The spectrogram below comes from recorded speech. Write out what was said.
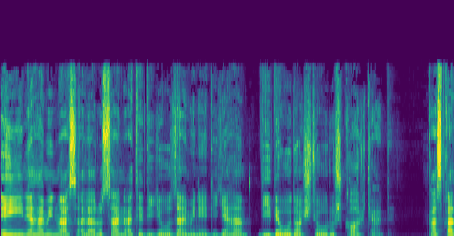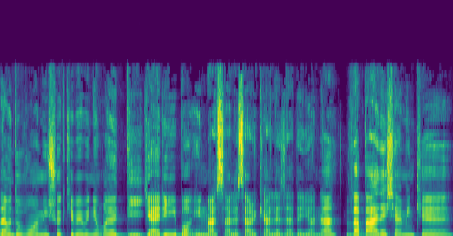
عین همین مسئله رو صنعت دیگه و زمینه دیگه هم دیده و داشته و روش کار کرده. پس قدم دوم این شد که ببینیم آیا دیگری با این مسئله سر و کله زده یا نه. و بعدش هم این که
